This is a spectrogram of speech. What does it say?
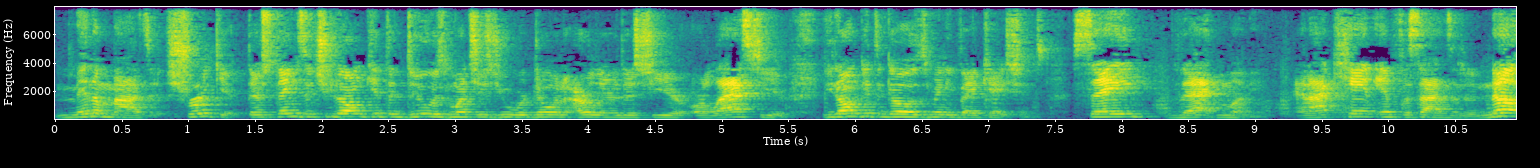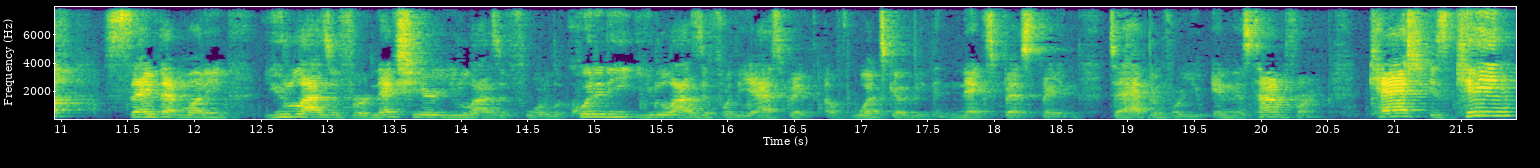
minimize it, shrink it. There's things that you don't get to do as much as you were doing earlier this year or last year. You don't get to go as many vacations. Save that money. And I can't emphasize it enough. Save that money utilize it for next year, utilize it for liquidity, utilize it for the aspect of what's going to be the next best thing to happen for you in this time frame. Cash is king,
